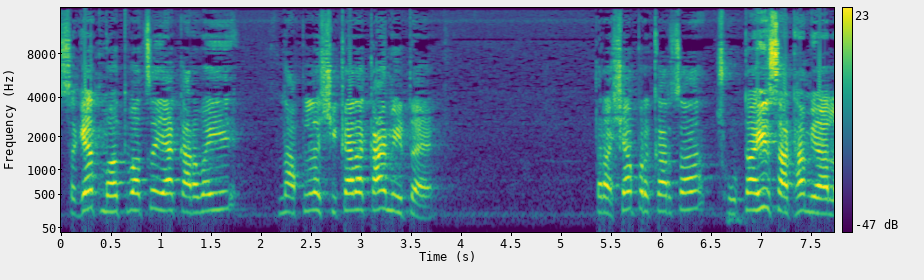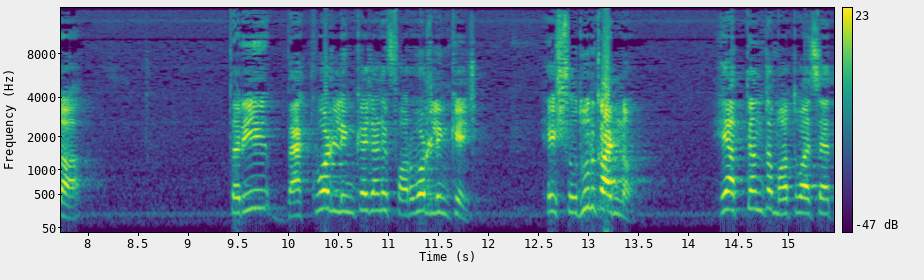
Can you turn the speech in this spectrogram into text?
सगळ्यात महत्वाचं या कारवाईनं आपल्याला शिकायला काय मिळत आहे तर अशा प्रकारचा छोटाही साठा मिळाला तरी बॅकवर्ड लिंकेज आणि फॉरवर्ड लिंकेज हे शोधून काढणं हे अत्यंत महत्वाचं आहे.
